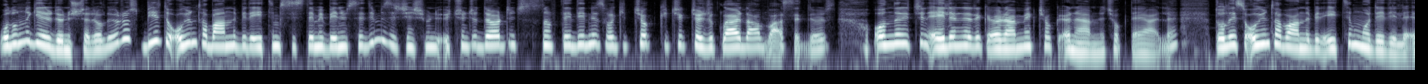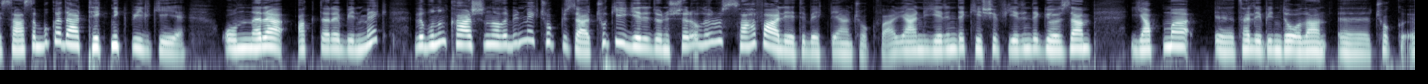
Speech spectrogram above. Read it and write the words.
olumlu geri dönüşler alıyoruz. Bir de oyun tabanlı bir eğitim sistemi benimsediğimiz için şimdi 3. 4. sınıf dediğiniz vakit çok küçük çocuklardan bahsediyoruz. Onlar için eğlenerek öğrenmek çok önemli, çok değerli. Dolayısıyla oyun tabanlı bir eğitim modeliyle esasında bu kadar teknik bilgiyi onlara aktarabilmek ve bunun karşılığını alabilmek çok güzel. Çok iyi geri dönüşler alıyoruz. Saha faaliyeti bekleyen çok var. Yani yerinde keşif, yerinde gözlem yapma e, talebinde olan e, çok e,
